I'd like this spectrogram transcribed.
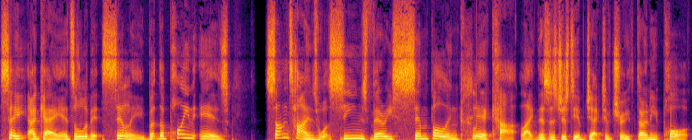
So, okay, it's all a bit silly. But the point is, sometimes what seems very simple and clear cut, like this is just the objective truth, don't eat pork,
